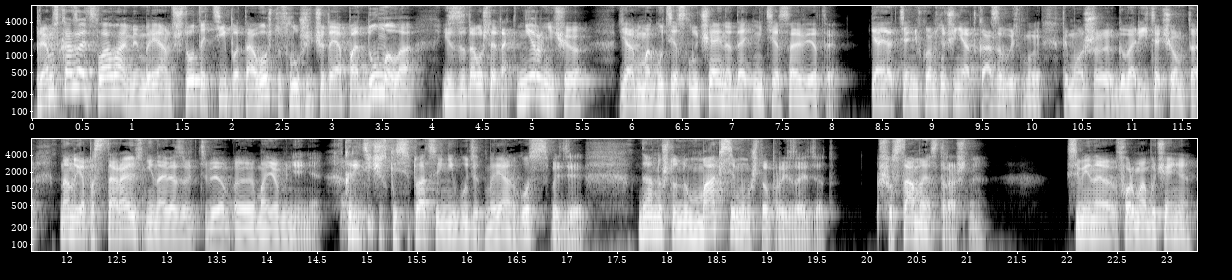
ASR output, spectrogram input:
Прямо сказать словами, Мариан, что-то типа того, что, слушай, что-то я подумала, из-за того, что я так нервничаю, я могу тебе случайно дать не те советы. Я от тебя ни в коем случае не отказываюсь, мы, ты можешь э, говорить о чем-то, но я постараюсь не навязывать тебе э, мое мнение. Критической ситуации не будет, Мариан, господи. Да, ну что, ну максимум, что произойдет? Что самое страшное? Семейная форма обучения?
